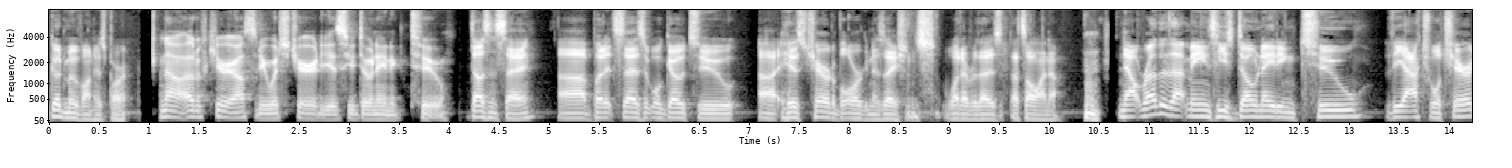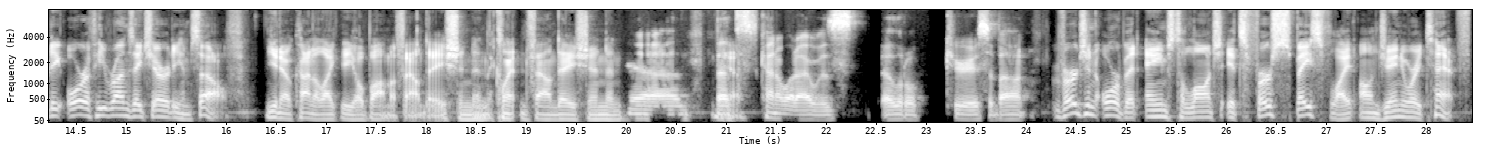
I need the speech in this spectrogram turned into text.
good move on his part. Now, out of curiosity, which charity is he donating to? Doesn't say, uh, but it says it will go to uh, his charitable organizations, whatever that is. That's all I know. Hmm. Now, whether that means he's donating to the actual charity or if he runs a charity himself, you know, kind of like the Obama Foundation and the Clinton Foundation. And Yeah, that's kind of what I was a little curious about. Virgin Orbit aims to launch its first space flight on January 10th.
